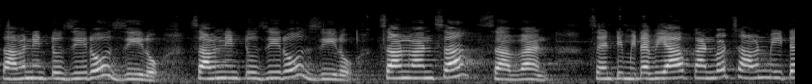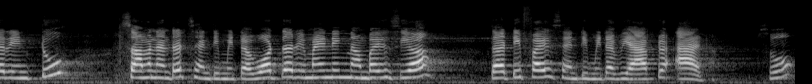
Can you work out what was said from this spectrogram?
7 into 0, 0. 7 into 0, 0. 7 ones are 7 centimeter. We have convert 7 meter into 700 centimeter. What the remaining number is here? 35 centimeter. We have to add. So,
